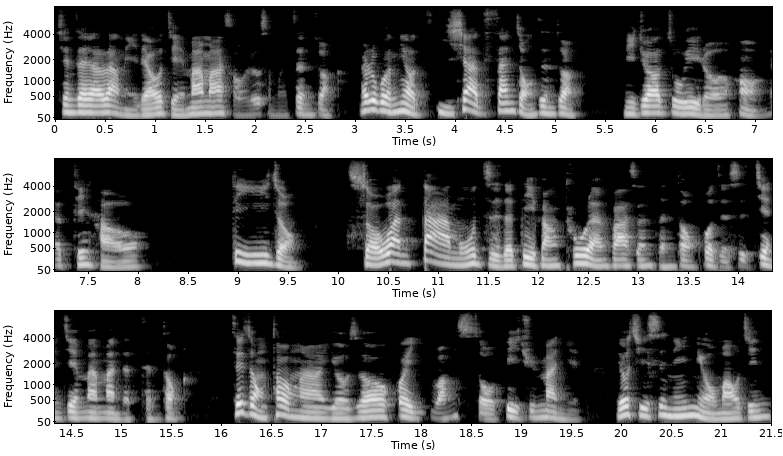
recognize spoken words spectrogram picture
现在要让你了解妈妈手有什么症状。那如果你有以下三种症状，你就要注意喽，哈，要听好哦。第一种，手腕大拇指的地方突然发生疼痛，或者是渐渐慢慢的疼痛，这种痛啊，有时候会往手臂去蔓延，尤其是你扭毛巾、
